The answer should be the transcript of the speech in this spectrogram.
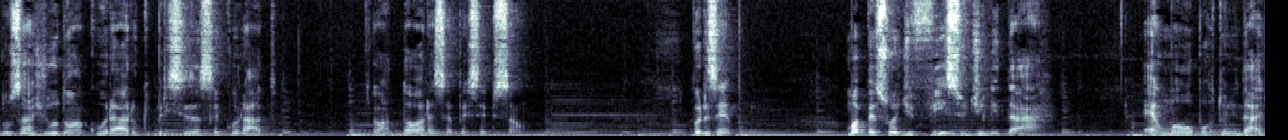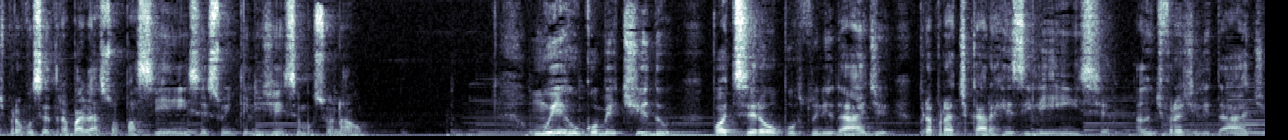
nos ajudam a curar o que precisa ser curado. Eu adoro essa percepção. Por exemplo, uma pessoa difícil de lidar é uma oportunidade para você trabalhar sua paciência e sua inteligência emocional. Um erro cometido pode ser a oportunidade para praticar a resiliência, a antifragilidade,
